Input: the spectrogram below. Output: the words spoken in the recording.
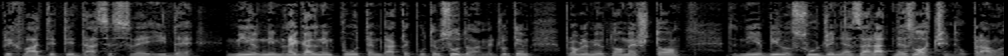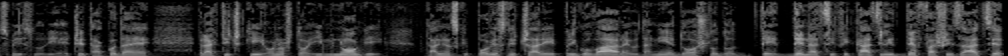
prihvatiti da se sve ide mirnim, legalnim putem, dakle putem sudova. Međutim, problem je u tome što nije bilo suđenja za ratne zločine u pravom smislu riječi, tako da je praktički ono što i mnogi talijanski povjesničari prigovaraju da nije došlo do te denacifikacije ili defašizacije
